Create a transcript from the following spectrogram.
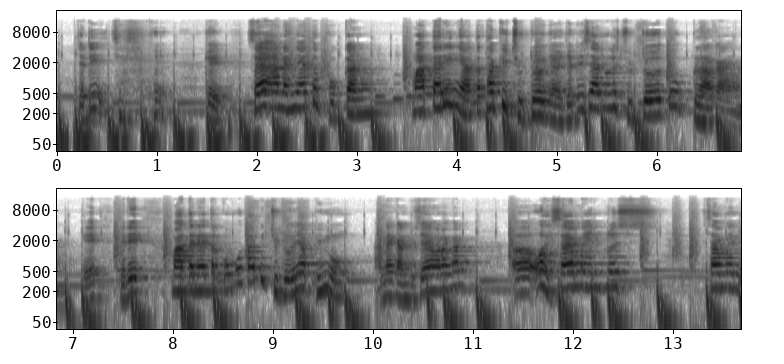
Jadi oke saya anehnya itu bukan materinya tetapi judulnya. Jadi saya nulis judul itu belakangan oke. Jadi materinya terkumpul tapi judulnya bingung. Aneh kan? Biasanya orang kan uh, wah saya main nulis saya main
